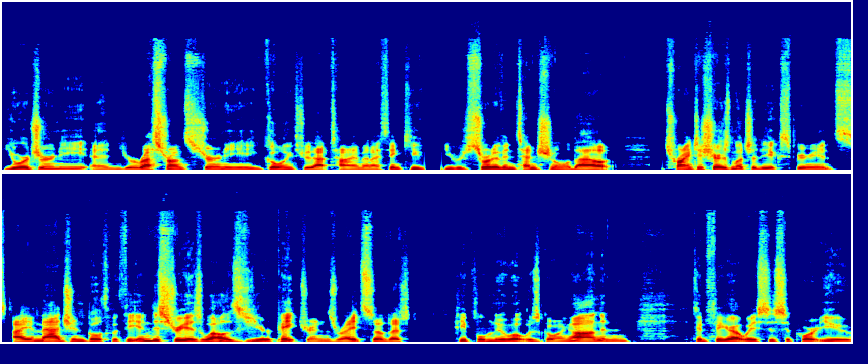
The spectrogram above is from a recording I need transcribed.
your journey and your restaurant's journey going through that time. And I think you you were sort of intentional about trying to share as much of the experience, I imagine, both with the industry as well as mm-hmm. your patrons, right? So that people knew what was going on and could figure out ways to support you.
